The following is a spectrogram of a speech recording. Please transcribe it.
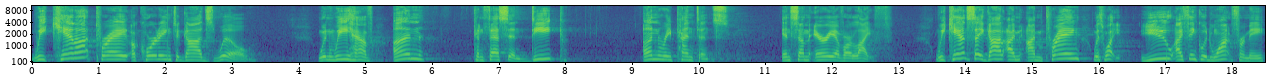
We cannot pray according to God's will when we have unconfessed sin, deep unrepentance in some area of our life. We can't say, God, I'm, I'm praying with what you, I think, would want for me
